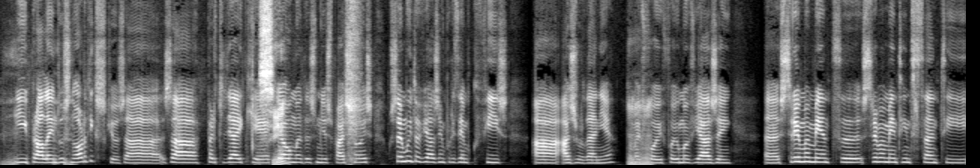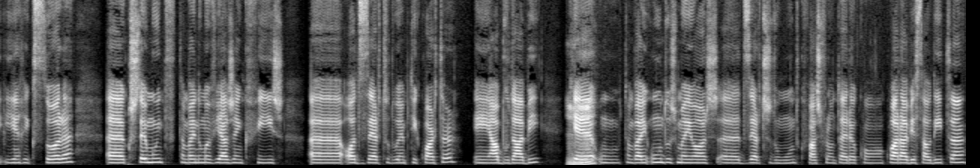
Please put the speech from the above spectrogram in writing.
Hum. E para além dos nórdicos, que eu já, já partilhei, que é, que é uma das minhas paixões. Gostei muito da viagem, por exemplo, que fiz à, à Jordânia. Também uhum. foi, foi uma viagem uh, extremamente, extremamente interessante e, e enriquecedora. Uh, gostei muito também de uma viagem que fiz uh, ao deserto do Empty Quarter, em Abu Dhabi, que é uhum. é um, também um dos maiores uh, desertos do mundo, que faz fronteira com, com a Arábia Saudita.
